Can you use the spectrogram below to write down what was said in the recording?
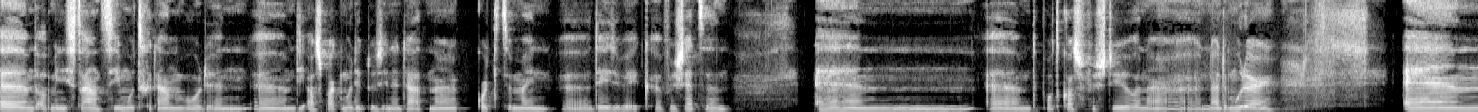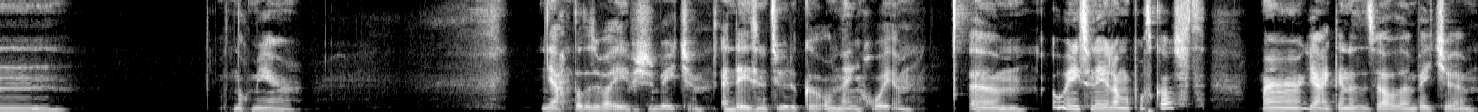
Um, de administratie moet gedaan worden. Um, die afspraak moet ik dus inderdaad naar korte termijn uh, deze week uh, verzetten. En de podcast versturen naar, naar de moeder. En wat nog meer? Ja, dat is wel eventjes een beetje. En deze natuurlijk online gooien. Ook weer niet zo'n hele lange podcast. Maar ja, ik denk dat het wel een beetje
